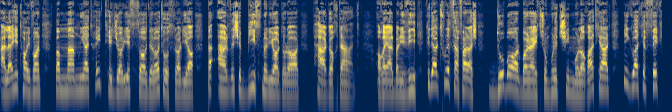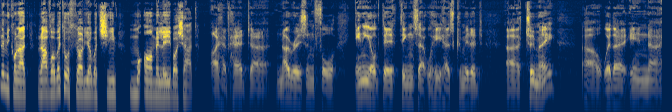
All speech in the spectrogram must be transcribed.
علیه تایوان و ممنوعیت های تجاری صادرات استرالیا به ارزش 20 میلیارد دلار پرداختند آقای البنیزی که در طول سفرش دو بار با رئیس جمهور چین ملاقات کرد می‌گوید که فکر نمی کند روابط استرالیا با چین معامله ای باشد I have had uh, no reason for any of the things that he has committed uh, to me, uh, whether in, uh,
